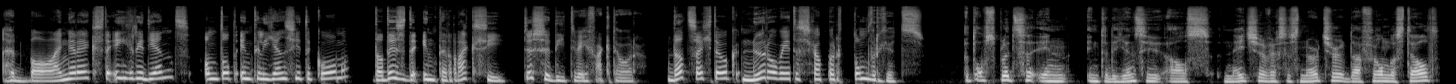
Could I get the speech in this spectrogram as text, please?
Het belangrijkste ingrediënt om tot intelligentie te komen, dat is de interactie tussen die twee factoren. Dat zegt ook neurowetenschapper Tom Verguts. Het opsplitsen in intelligentie als nature versus nurture, dat veronderstelt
